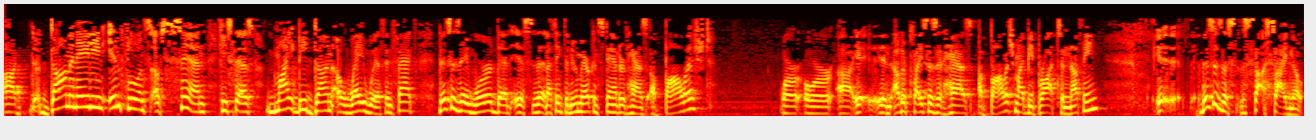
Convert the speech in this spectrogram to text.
uh, dominating influence of sin, he says, might be done away with. In fact, this is a word that is that I think the New American Standard has abolished or, or uh, in other places it has abolished, might be brought to nothing. It, this is a side note.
